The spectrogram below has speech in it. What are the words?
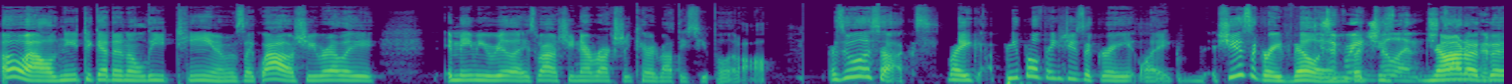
oh, I'll need to get an elite team. I was like, wow, she really. It made me realize, wow, she never actually cared about these people at all. Azula sucks. Like people think she's a great, like she is a great villain. She's a but great she's villain. She's not, not, a good,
